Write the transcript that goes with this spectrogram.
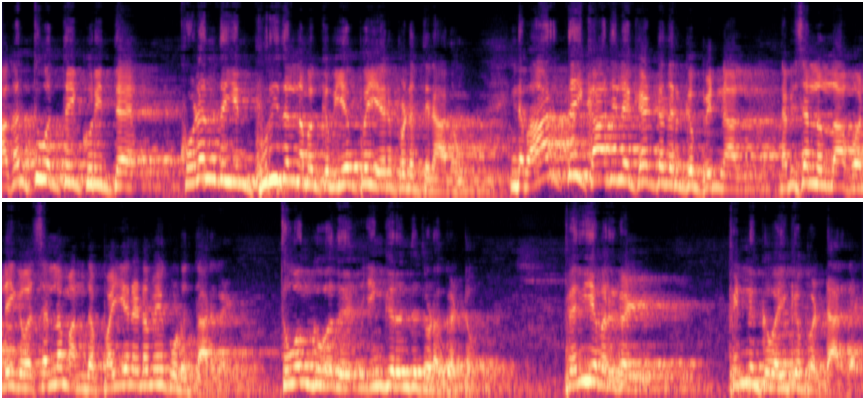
மகத்துவத்தை குறித்த குழந்தையின் புரிதல் நமக்கு வியப்பை ஏற்படுத்தினாலும் இந்த வார்த்தை காதிலே கேட்டதற்கு பின்னால் நபிசல்லாஹு அலிக வஸல்லம் அந்த பையனிடமே கொடுத்தார்கள். துவங்குவது இங்கிருந்து தொடங்கட்டும். பெரியவர்கள் பின்னுக்கு வைக்கப்பட்டார்கள்.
